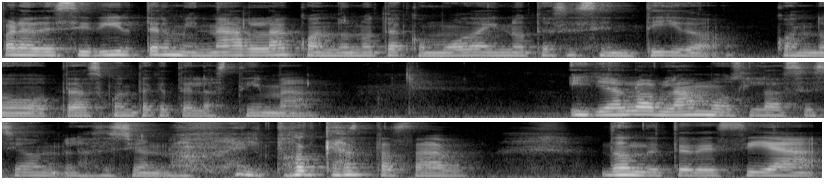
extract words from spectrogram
para decidir terminarla cuando no te acomoda y no te hace sentido, cuando te das cuenta que te lastima. Y ya lo hablamos la sesión, la sesión no, el podcast pasado, donde te decía,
